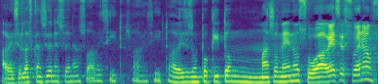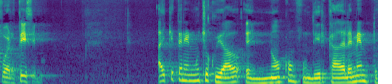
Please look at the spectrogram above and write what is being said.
A veces las canciones suenan suavecito, suavecito, a veces un poquito más o menos, o a veces suenan fuertísimo. Hay que tener mucho cuidado en no confundir cada elemento.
